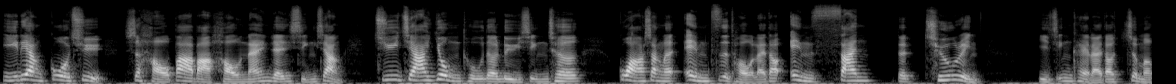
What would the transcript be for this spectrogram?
一辆过去是好爸爸、好男人形象、居家用途的旅行车。挂上了 M 字头，来到 M3 的 Touring，已经可以来到这么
